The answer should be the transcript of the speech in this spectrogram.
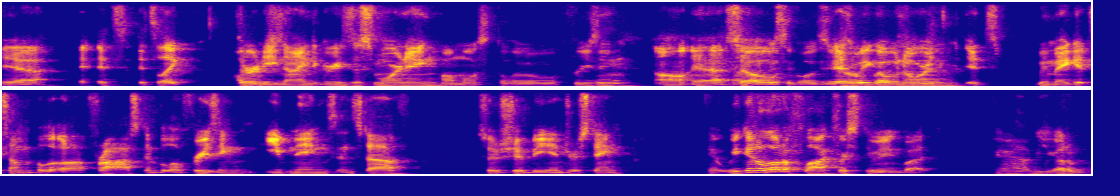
yeah, it's it's like 39 degrees this morning. almost below freezing. Oh yeah, Um, so below as we go north, freezing. it's we may get some uh, frost and below freezing evenings and stuff. So it should be interesting. Yeah, we get a lot of flack for stewing, but yeah, you gotta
